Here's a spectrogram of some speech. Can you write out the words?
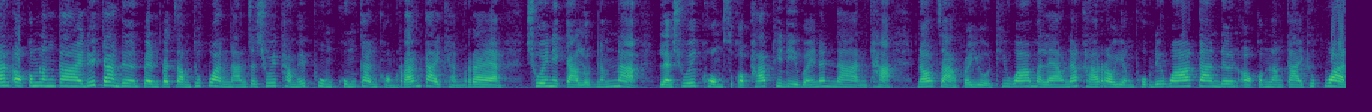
การออกกำลังกายด้วยการเดินเป็นประจำทุกวันนั้นจะช่วยทำให้ภูมิคุ้มกันของร่างกายแข็งแรง ช่วยในการลดน้ำหนัก และช่วยคงสุขภาพที่ดีไว้นานๆ ค่ะ นอกจากประโยชน์ที่ว่ามาแล้วนะคะ เรายังพบได้ว่าการเดินออกกำลังกายทุกวัน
